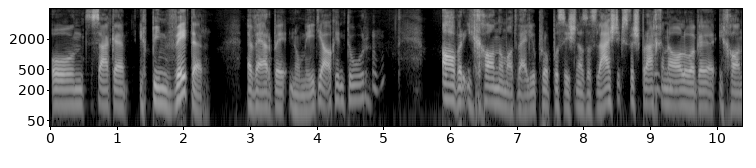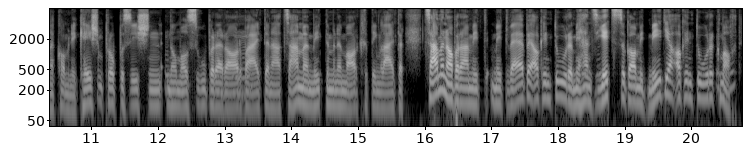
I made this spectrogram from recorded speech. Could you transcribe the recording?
und sagen, ich bin weder eine Werbe- noch Mediaagentur, aber ich kann nochmal die Value Proposition, also das Leistungsversprechen anschauen. Ich kann eine Communication Proposition nochmal sauber erarbeiten, auch zusammen mit einem Marketingleiter. Zusammen aber auch mit, mit Werbeagenturen. Wir haben es jetzt sogar mit Mediaagenturen gemacht.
